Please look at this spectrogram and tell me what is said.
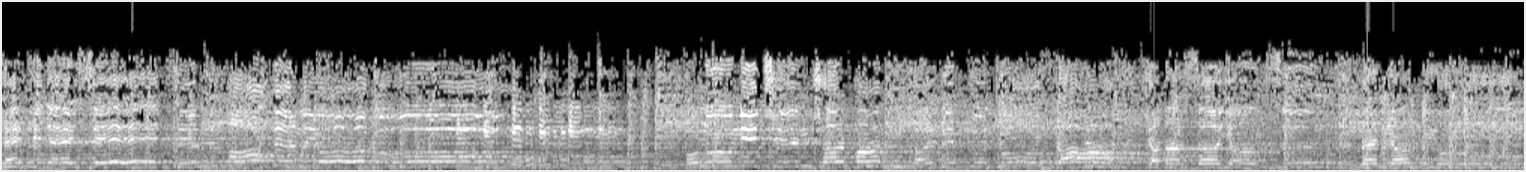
terk ederse etsin aldırmıyorum onun için çarpan kalbim tutulsa yanarsa yansın ben yanmıyorum.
